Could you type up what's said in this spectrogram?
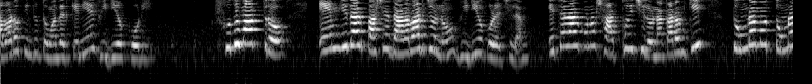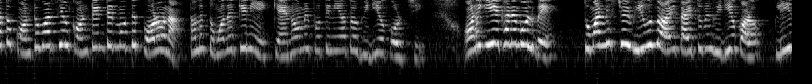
আবারও কিন্তু তোমাদেরকে নিয়ে ভিডিও করি। শুধুমাত্র এমজিদার পাশে দাঁড়াবার জন্য ভিডিও করেছিলাম। এছাড়া আর কোনো স্বার্থই ছিল না। কারণ কি? তোমরা তোমরা তো কন্ট্রোভার্সিয়াল কন্টেন্টের মধ্যে পড়ো না। তাহলে তোমাদেরকে নিয়ে কেন আমি প্রতিনিয়ত ভিডিও করছি? অনেকেই এখানে বলবে, তোমার নিশ্চয়ই ভিউজ হয়, তাই তুমি ভিডিও করো। প্লিজ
